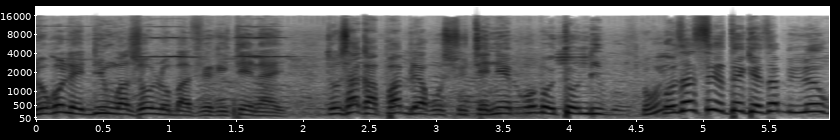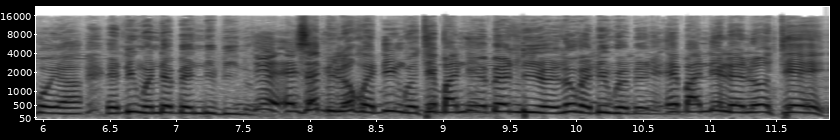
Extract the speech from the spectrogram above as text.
lokola edingo azoloba verité na ye toza capable ya kosoutenir po botondi bo oza sire te ke eza biloko ya edingo nde ebendi bino te eza biloko edingo te ebandi ebendi yo eloko edingo ebendi ebandi lelo te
